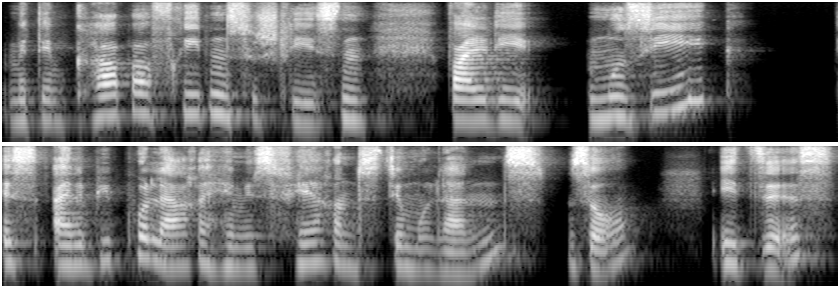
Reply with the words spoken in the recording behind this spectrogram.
mit dem Körper Frieden zu schließen, weil die Musik ist eine bipolare Hemisphärenstimulanz, so, eat this,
